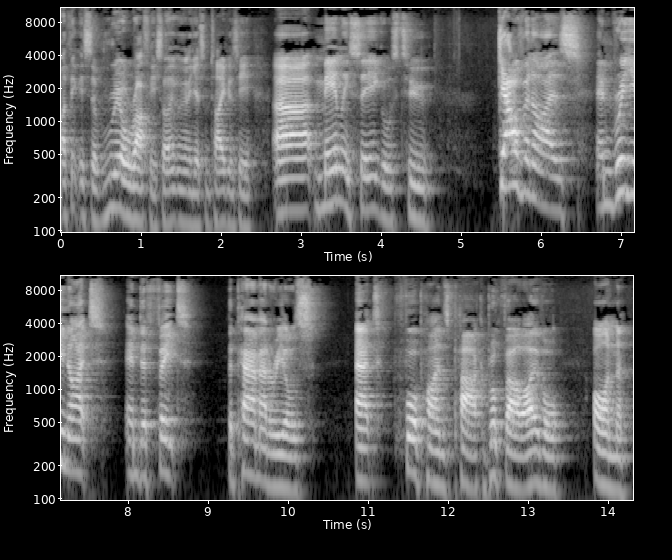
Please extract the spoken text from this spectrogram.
I think this is a real roughie, so I think we're going to get some takers here. Uh, Manly Seagulls to galvanise and reunite and defeat the Parramatta Eels at Four Pines Park, Brookvale Oval on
